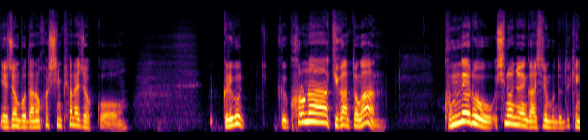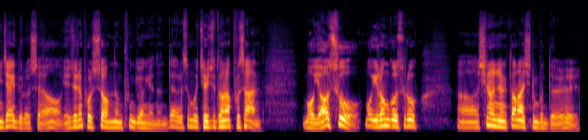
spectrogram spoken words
예전보다는 훨씬 편해졌고, 그리고 그 코로나 기간 동안 국내로 신혼여행 가시는 분들도 굉장히 늘었어요. 예전에 볼 수 없는 풍경이었는데 그래서 뭐 제주도나 부산, 뭐 여수 뭐 이런 곳으로 어 신혼여행 떠나시는 분들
